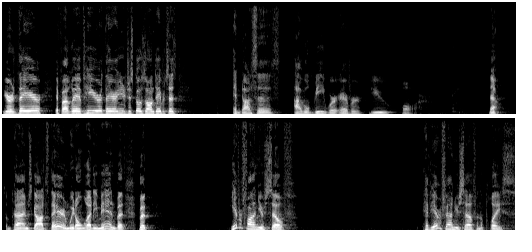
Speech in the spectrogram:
you're there. If I live here, there. And it just goes on. David says, and God says, I will be wherever you are. Now, sometimes God's there and we don't let him in, but, but you ever find yourself, have you ever found yourself in a place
